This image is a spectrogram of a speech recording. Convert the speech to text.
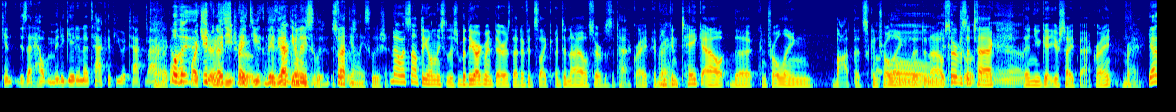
Can does that help mitigate an attack if you attack back? Right. Like Well, I'm not quite if- sure if- that's Do you- true. wait, do you- The- is the that the only is- solution? It's so- not the only solution. No, it's not the only solution. But the argument there is that if it's like a denial of service attack, right? If you can take out the controlling bot that's controlling the Oh, denial of service controls, attack, yeah. then you get your site back, right? Right. yeah,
